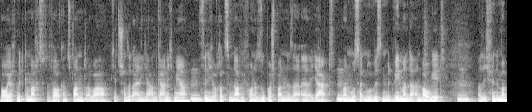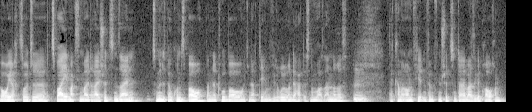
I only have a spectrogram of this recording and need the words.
Baujacht mitgemacht. Das war auch ganz spannend, aber jetzt schon seit einigen Jahren gar nicht mehr. Finde ich auch trotzdem nach wie vor eine super spannende Sa äh, Jagd. Man muss halt nur wissen, mit wem man da an Bau geht. Also ich finde immer, Baujacht sollte zwei, maximal drei Schützen sein. Zumindest beim Kunstbau, beim Naturbau, je nachdem, wie viel Röhren der hat, ist nochmal was anderes. Da kann man auch einen vierten, fünften Schützen teilweise gebrauchen.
